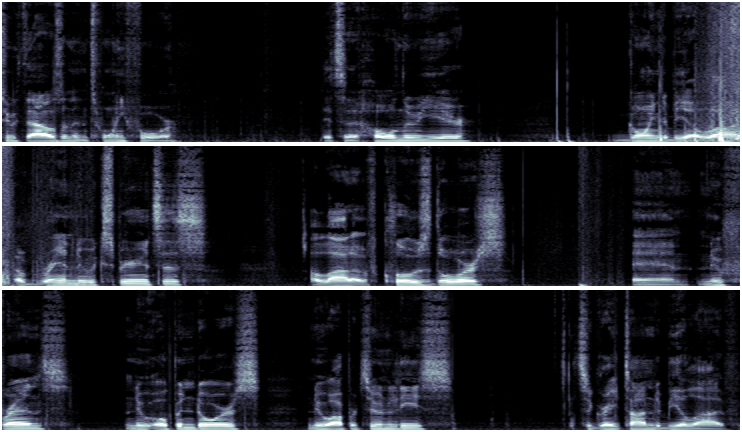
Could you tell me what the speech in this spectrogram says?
to 2024. It's a whole new year. Going to be a lot of brand new experiences, a lot of closed doors, and new friends, new open doors, new opportunities. It's a great time to be alive.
